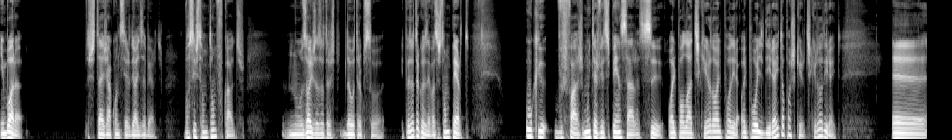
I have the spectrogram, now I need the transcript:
embora esteja a acontecer de olhos abertos, vocês estão tão focados nos olhos das outras, da outra pessoa e depois outra coisa, é, vocês estão perto. O que vos faz muitas vezes pensar se olho para o lado esquerdo ou olho para o direito. Olho para o olho direito ou para o esquerdo, esquerdo ou direito. Uh,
